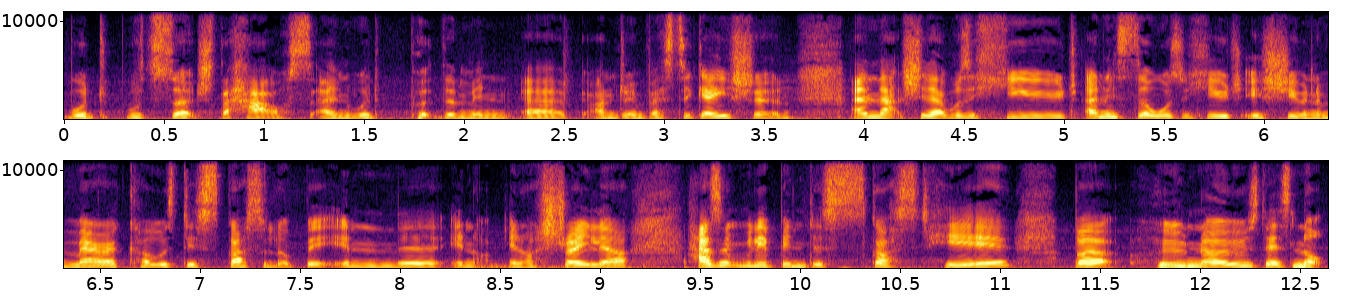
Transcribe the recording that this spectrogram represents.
would would search the house and would put them in uh, under investigation. And actually, that was a huge and it still was a huge issue in America. Was discussed a little bit in the in, in Australia. Hasn't really been discussed here, but who knows? There's not.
